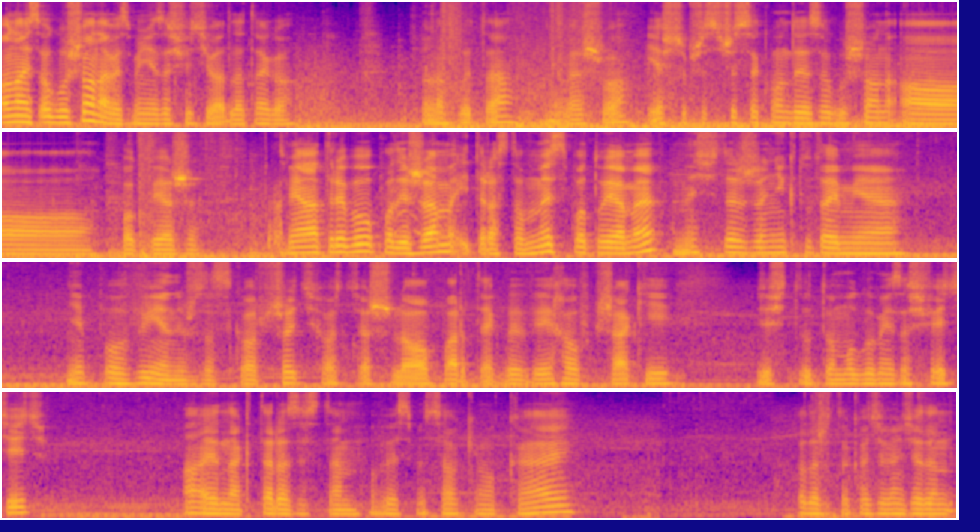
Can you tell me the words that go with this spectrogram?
Ona jest ogłuszona, więc mnie nie zaświeciła, dlatego. Dolna płyta, nie weszło. Jeszcze przez 3 sekundy jest ogłuszona. O, bok wieży. Zmiana trybu, podjeżdżamy i teraz to my spotujemy. Myślę, że nikt tutaj mnie nie powinien już zaskoczyć, chociaż Leopard jakby wjechał w krzaki, gdzieś tu to mógłby mnie zaświecić. Ale jednak teraz jestem powiedzmy całkiem ok. Szkoda, że to K91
